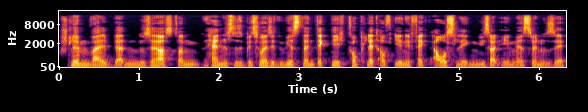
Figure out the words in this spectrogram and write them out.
schlimm, weil wenn du sie hast, dann handelst du sie, beziehungsweise du wirst dein Deck nicht komplett auf ihren Effekt auslegen, wie es halt eben ist, wenn du sie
